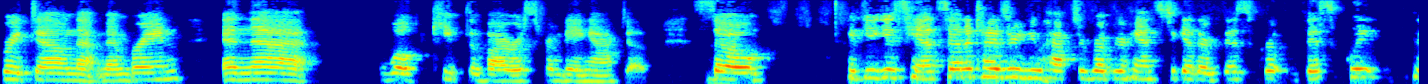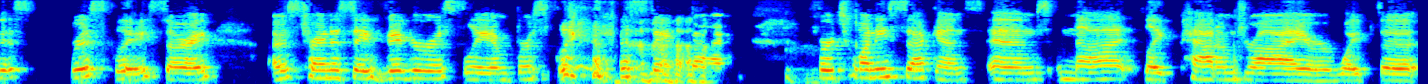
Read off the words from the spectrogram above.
break down that membrane and that will keep the virus from being active. So if you use hand sanitizer you have to rub your hands together vis- briskly sorry I was trying to say vigorously and briskly at the same time for 20 seconds and not like pat them dry or wipe the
